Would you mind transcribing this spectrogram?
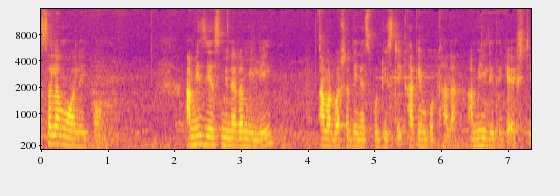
আসসালামু আলাইকুম। আমি জিয়াসমিনারা মিলি। আমার বাসা দিনাজপুর ডিস্ট্রিক্ট, হাকিমপুর থানা। আমি হিলি থেকে আসছি।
